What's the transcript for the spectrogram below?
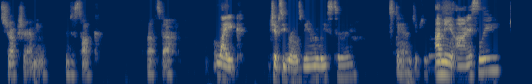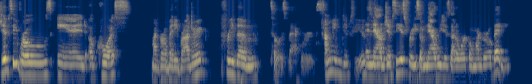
structure. I mean, we just talk about stuff. Like Gypsy Rose being released today. Stand Gypsy. Rose. I mean, honestly, Gypsy Rose and of course my girl Betty Broderick, free them till it's backwards. I mean, Gypsy is. and now free. Gypsy is free, so now we just got to work on my girl Betty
